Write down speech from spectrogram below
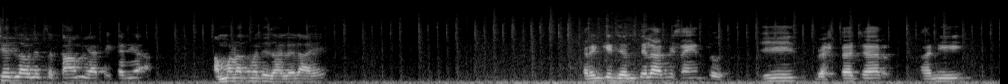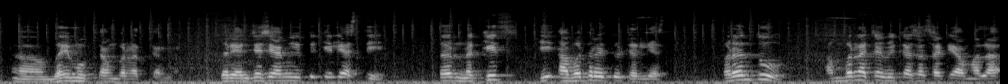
छेद लावण्याचं काम या ठिकाणी अंबरनाथमध्ये झालेलं आहे. कारण की जनतेला आम्ही सांगितलं ही भ्रष्टाचार आणि भयमुक्त अंबरनाथ करणार. जर यांच्याशी आम्ही युती केली असती तर नक्कीच ही अभद्र युती ठरली असती. परंतु अंबरनाथच्या विकासासाठी आम्हाला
